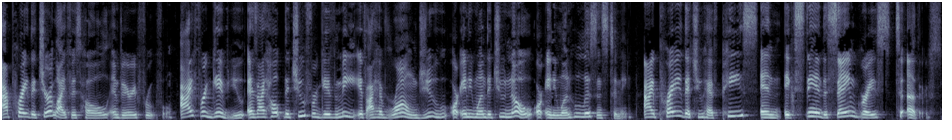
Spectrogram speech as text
I pray that your life is whole and very fruitful. I forgive you as I hope that you forgive me if I have wronged you or anyone that you know or anyone who listens to me. I pray that you have peace and extend the same grace to others.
